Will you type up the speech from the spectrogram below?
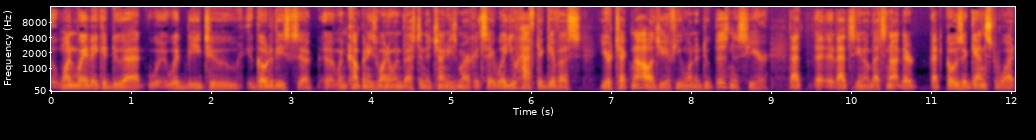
one way they could do that w- would be to go to these when companies want to invest in the Chinese market, say, well, you have to give us your technology if you want to do business here. That that's you know that's not there. That goes against what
